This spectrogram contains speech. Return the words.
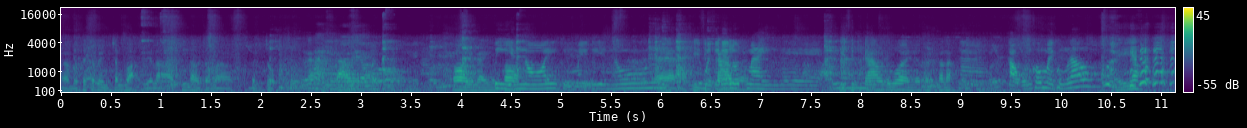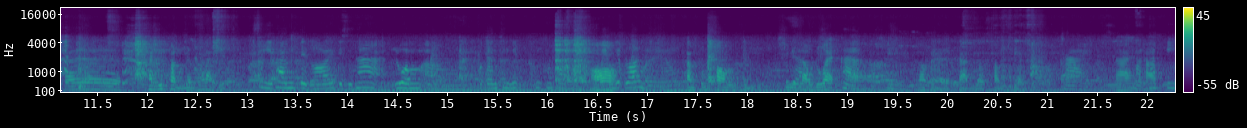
อ่ามันก็จะเป็นจังหวะเวลาที่เราจะมาบรรจบเจอกันได้เลยก็ยังไงปีก็ยังน้อยถึงไหมก็ยังน้อยอ่าคือเหมือนจะได้รถใหม่แหละ ปีสิบเก้าด้วยก็เหมือนฝรั่งใช่เก่าของเขาใหม่ของเราไอ้เนี่ยเออคันนี้ผ่อนเงินเท่าไหร่พี่สี่พันเจ็ดร้อยเจ็ดสิบห้ารวมเอ่อประกันชีวิตที่เขาทอ๋อำเรียบร้อยหมดแล้ว ทำคุ้มครองชีวิตเราด้วยค่ะ อ่าโอเคก็เป็นการลดความเสี่ยง ใช่ได้ผ่อนครัห้าบปี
